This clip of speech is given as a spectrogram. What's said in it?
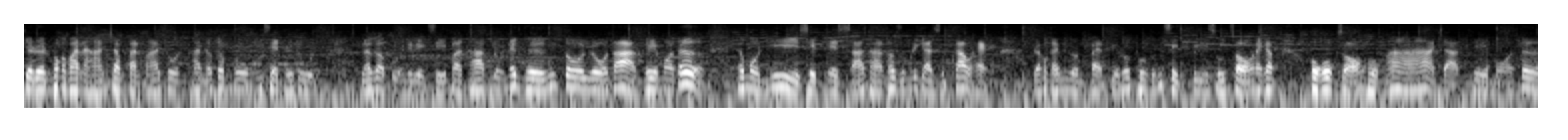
เจริญพกพันธ์อาหารจำกัดมหาชนท่านดรพงศ์เศษไพฑูรย์ แล้วก็คุณอดิเรกศรีปาทักด้วยนึกถึงโตโยต้าเคมอเตอร์ ทั้งหมด 21 สาขาเข้าสู่บริการ 19 แห่ง รับประกันยนต์ 8 ปีรถถูกถึง 10 ปี 02 นะครับ 662 655 จาก K Motor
